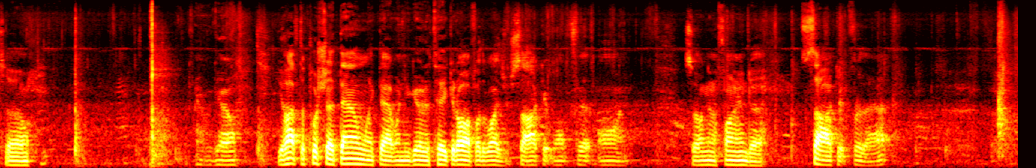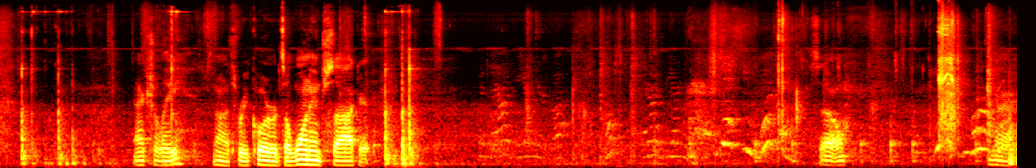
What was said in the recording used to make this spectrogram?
So there we go. You'll have to push that down like that when you go to take it off, otherwise your socket won't fit on. So I'm going to find a socket for that. Actually, it's not a three quarter, it's a one inch socket. So I'm gonna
